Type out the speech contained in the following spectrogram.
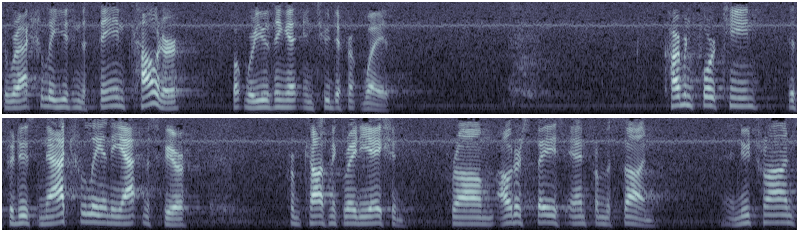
So we're actually using the same counter, but we're using it in two different ways. Carbon 14 is produced naturally in the atmosphere from cosmic radiation, from outer space and from the sun. And neutrons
